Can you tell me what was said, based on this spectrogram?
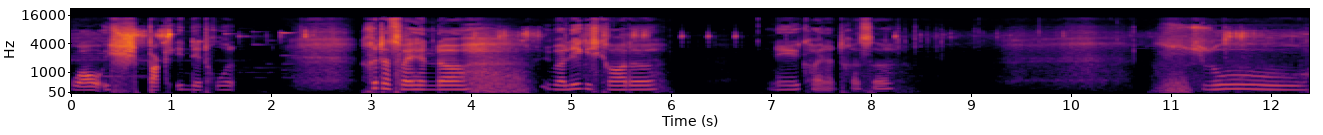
Wow, ich spack in der Truhe. Ritter Zweihänder. Überlege ich gerade. Nee, kein Interesse. So.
